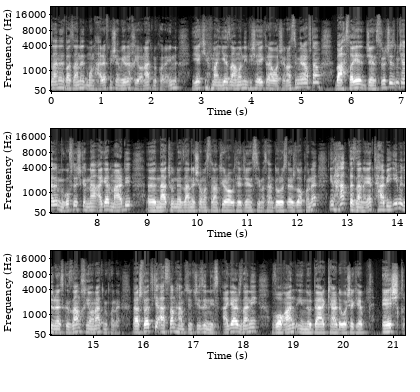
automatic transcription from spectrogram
زنه و زنت منحرف میشه میره خیانت می‌کنه. این یک من یه زمانی پیش یک روانشناسی می‌رفتم بحثای جنسی رو چیز می‌کرده میگفتش که نه اگر مردی نتونه زنش رو مثلا توی رابطه جنسی مثلا درست ارضا کنه این حق زنه. یعنی طبیعی می‌دونست که زن خیانت می‌کنه. در صورتی که اصلا همچین چیزی نیست. اگر زنی واقعا این رو درک کرده باشه که عشق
